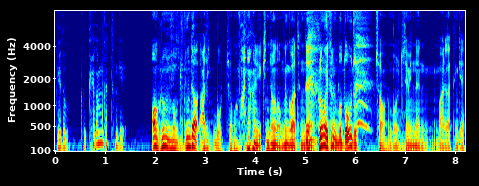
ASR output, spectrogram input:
그래도 그 쾌감 같은 게 어 그럼 뭐 근데 아직 뭐 제가 뭐 반향을 일으킨 적은 없는 것 같은데 그런 거 있으면 뭐 너무 좋죠. 뭐 재밌는 말 같은 게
